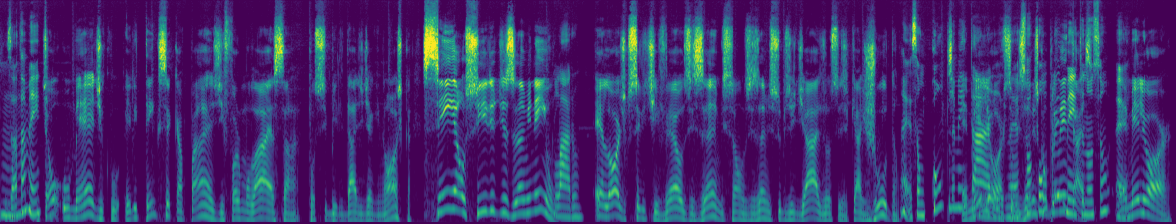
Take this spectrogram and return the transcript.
Uhum. Exatamente. Então, o médico, ele tem que ser capaz de formular essa possibilidade diagnóstica sem auxílio de exame nenhum. Claro. É lógico, se ele tiver os exames, são os exames subsidiários, ou seja, que ajudam, É, são complementares, É melhor, são né? exames Só complemento, complementares. não são... é. É. melhor.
